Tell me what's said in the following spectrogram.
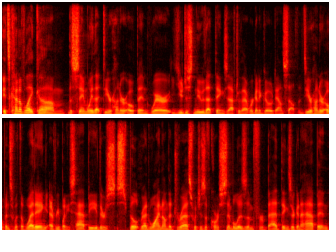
It's kind of like um, the same way that Deer Hunter opened, where you just knew that things after that were going to go down south. Deer Hunter opens with a wedding, everybody's happy. There's spilt red wine on the dress, which is of course symbolism for bad things are going to happen.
